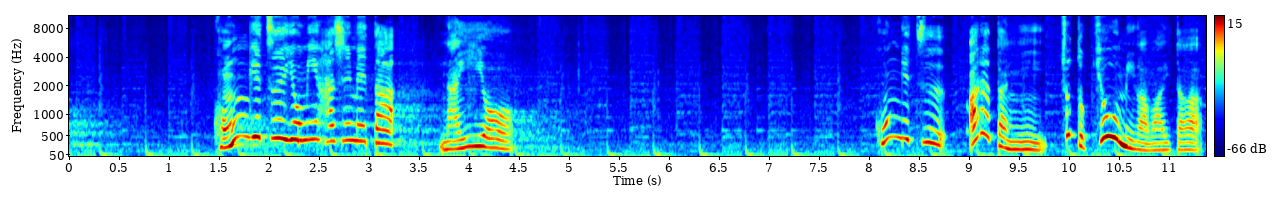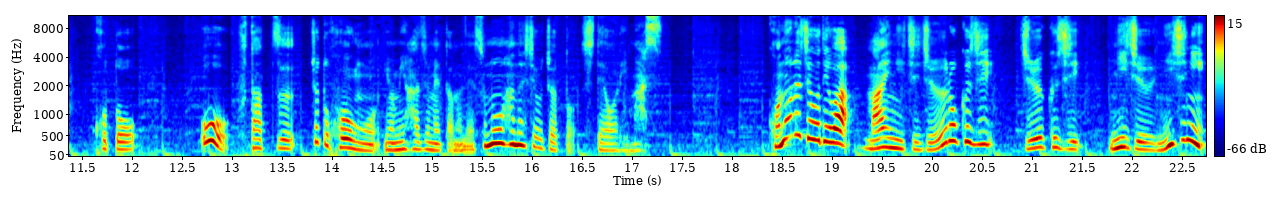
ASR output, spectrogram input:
今月読み始めた内容。今月新たにちょっと興味が湧いたことを2つちょっと本を読み始めたのでそのお話をちょっとしております。このラジオでは毎日16時19時22時に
